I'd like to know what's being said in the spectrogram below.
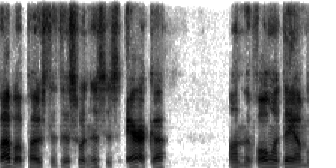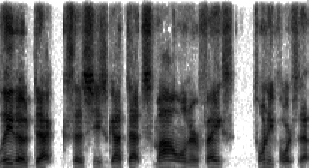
Bubba posted this one. This is Erica on the Volendam Lido deck. Says she's got that smile on her face 24 7.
